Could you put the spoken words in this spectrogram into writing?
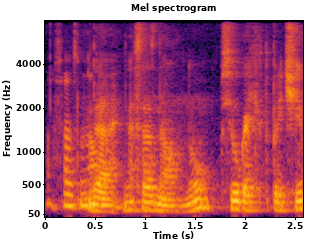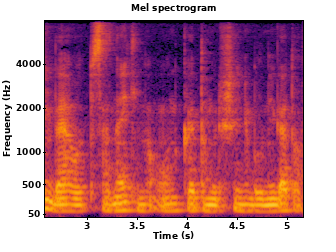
осознал. Да, не осознал. Ну, в силу каких-то причин, да, вот подсознательно он к этому решению был не готов.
